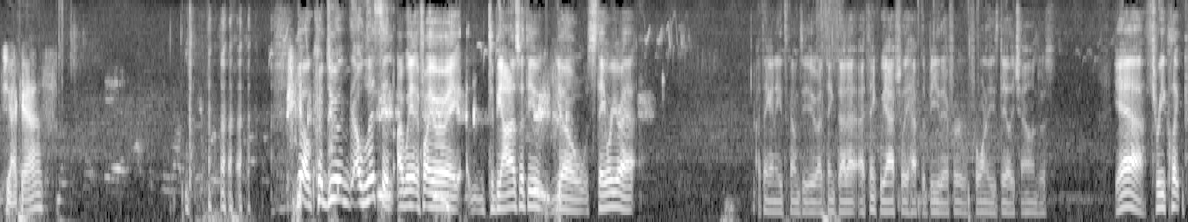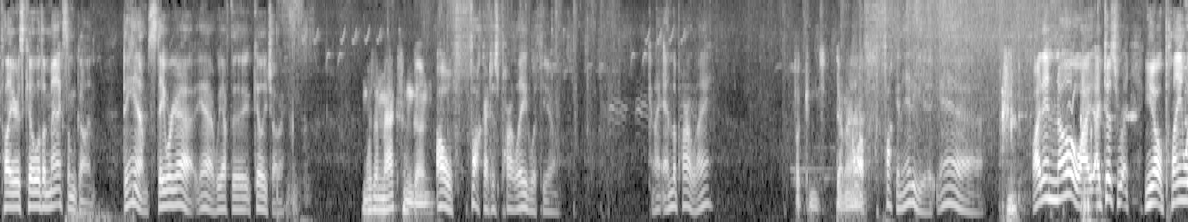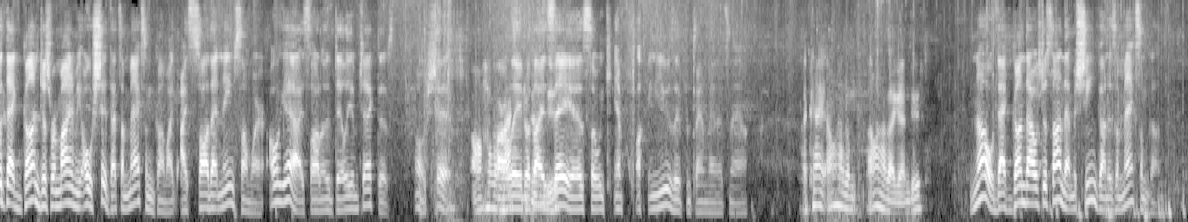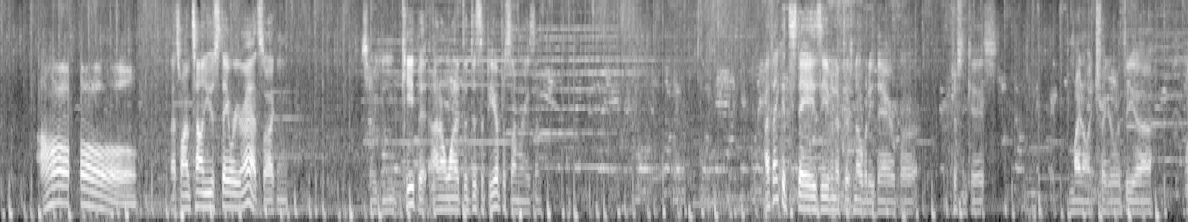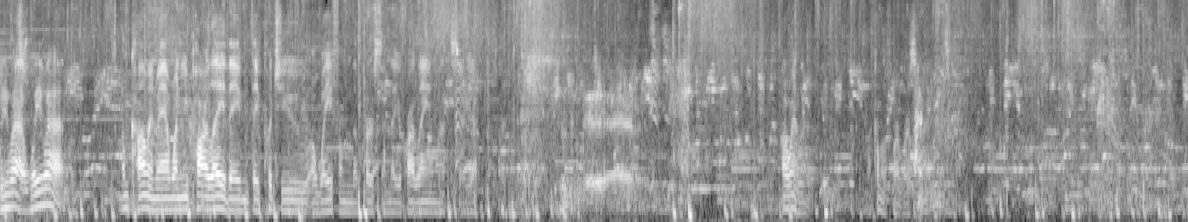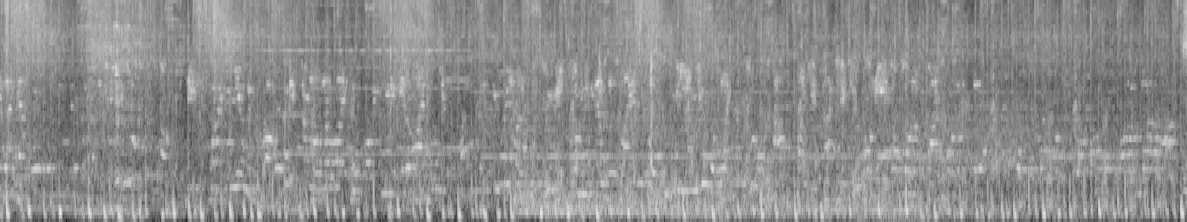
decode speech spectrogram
fucking jackass. Yo, could you oh, listen? I wait. If I wait, wait, to be honest with you, yo, stay where you're at. I think I need to come to you. I think that I, I think we actually have to be there for for one of these daily challenges. Yeah, three click players kill with a maxim gun. Damn, stay where you're at. Yeah, we have to kill each other. With a Maxim gun. Oh fuck! I just parlayed with you. Can I end the parlay? Fucking I'm a fucking idiot. Yeah. I didn't know. I, I just, you know, playing with that gun just reminded me. Oh shit, that's a Maxim gun. I, I saw that name somewhere. Oh yeah, I saw it on the daily objectives. Oh shit. I don't have a Parlayed with gun, dude. Isaiah, so we can't fucking use it for ten minutes now. I can't. I don't have. A, I don't have that gun, dude. No, that gun that I was just on, that machine gun, is a Maxim gun. Oh. That's why I'm telling you to stay where you're at, so I can, so we can keep it. I don't want it to disappear for some reason. I think it stays even if there's nobody there, but just in case. It might only trigger with the. Uh... Where you at? Where you at? I'm coming, man. When you parlay, they they put you away from the person that you're parlaying with. So yeah. Oh wait a minute. I'll come with Fort Worth.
